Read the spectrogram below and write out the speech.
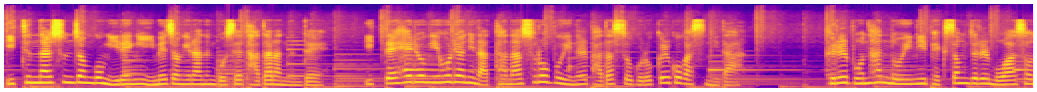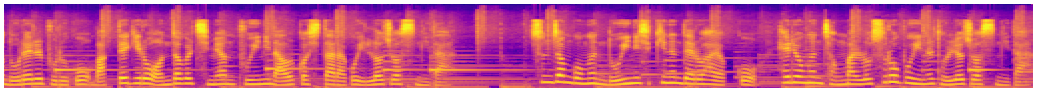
이튿날 순정공 일행이 임해정이라는 곳에 다다랐는데 이때 해룡이 호련히 나타나 수로 부인을 바닷속으로 끌고 갔습니다. 그를 본 한 노인이 백성들을 모아서 노래를 부르고 막대기로 언덕을 치면 부인이 나올 것이다 라고 일러주었습니다. 순정공은 노인이 시키는 대로 하였고 해룡은 정말로 수로 부인을 돌려주었습니다.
